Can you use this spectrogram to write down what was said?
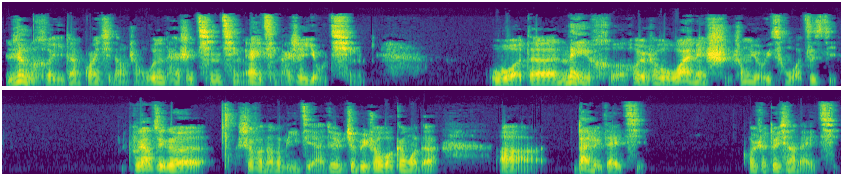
任何一段关系当中，无论它是亲情、爱情还是友情，我的内核或者说我外面始终有一层我自己。不知道这个是否能够理解啊？就就比如说我跟我的啊伴侣在一起，或者说对象在一起。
